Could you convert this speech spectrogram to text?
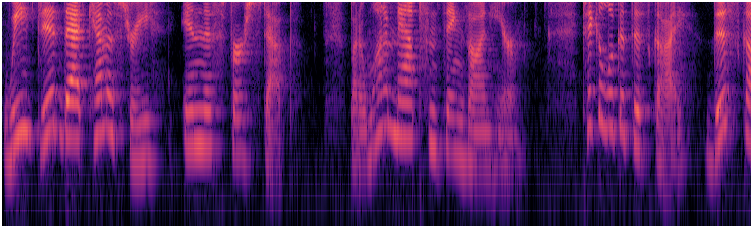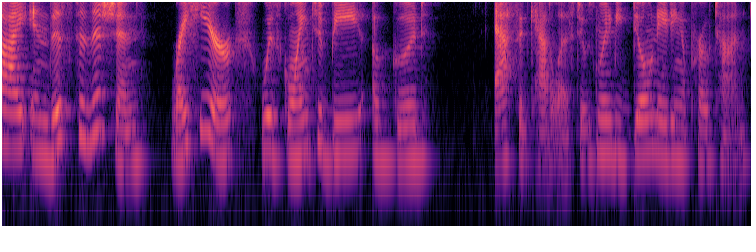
we did that chemistry in this first step, but I want to map some things on here. Take a look at this guy. This guy in this position right here was going to be a good acid catalyst. It was going to be donating a proton.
